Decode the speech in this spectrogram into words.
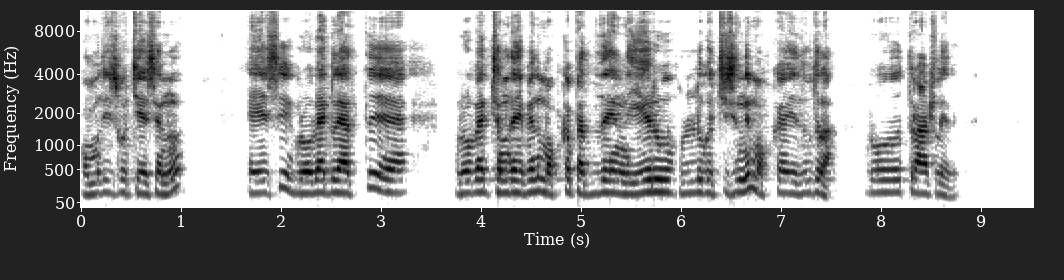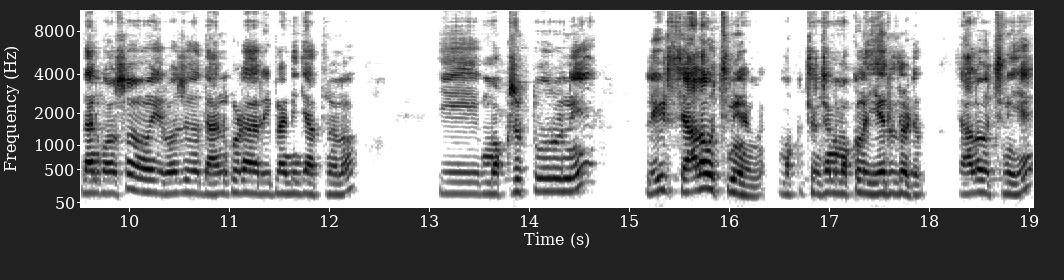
కొమ్మ తీసుకొచ్చి వేసాను. వేసి గ్రో బ్యాగ్లో వేస్తే గ్రో బ్యాగ్ చిన్నదైపోయింది మొక్క పెద్దదైంది ఏరు ఫుల్గా వచ్చేసింది మొక్క ఎదుగుదల. గ్రోత్ రావట్లేదు. దానికోసం ఈరోజు దాన్ని కూడా రీప్లాంటింగ్ చేస్తున్నాను. ఈ మొక్క చుట్టూరుని లీడ్స్ చాలా వచ్చినాయి అండి. మొక్క చిన్న చిన్న మొక్కలు ఏరులతోటి చాలా వచ్చినాయి.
